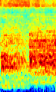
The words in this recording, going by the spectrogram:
Bye.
